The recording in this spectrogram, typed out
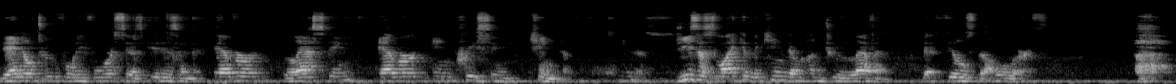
Daniel 2.44 says it is an everlasting, ever increasing kingdom. Yes. Jesus likened the kingdom unto leaven. that fills the whole earth. Ah,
